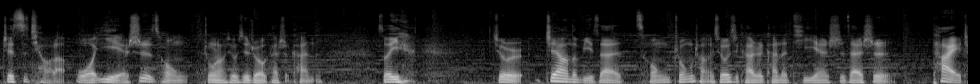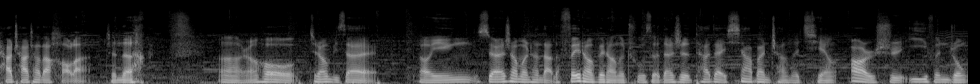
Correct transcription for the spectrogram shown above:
这次巧了，我也是从中场休息之后开始看的，所以就是这样的比赛，从中场休息开始看的体验实在是太叉叉叉的好了，真的啊。然后这场比赛，老鹰虽然上半场打得非常非常的出色，但是他在下半场的前二十一分钟，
